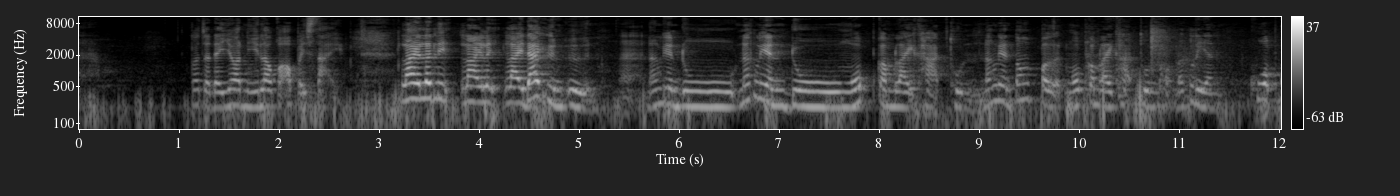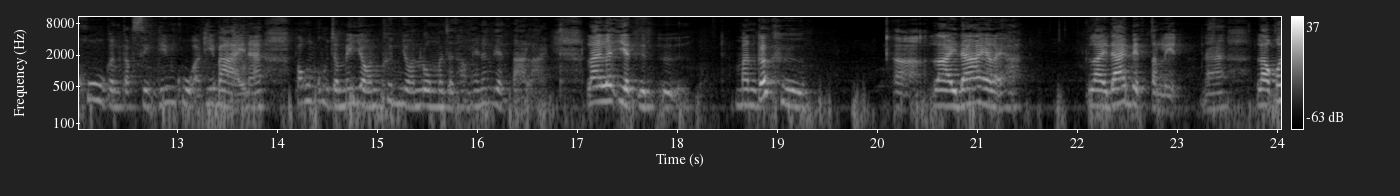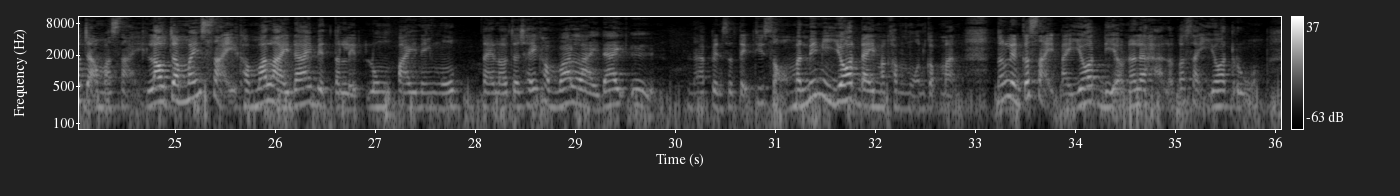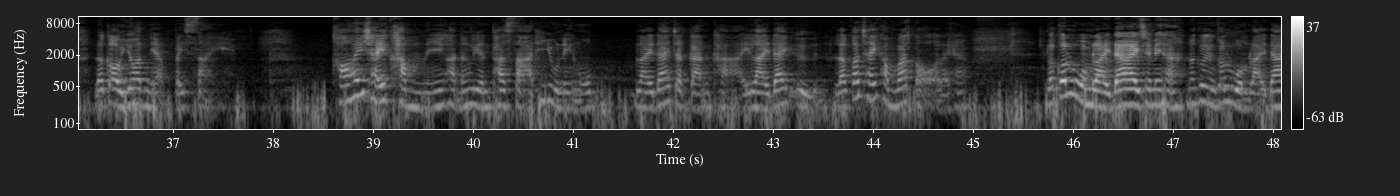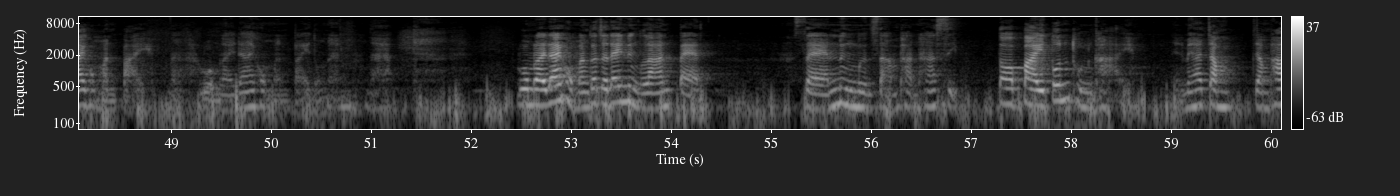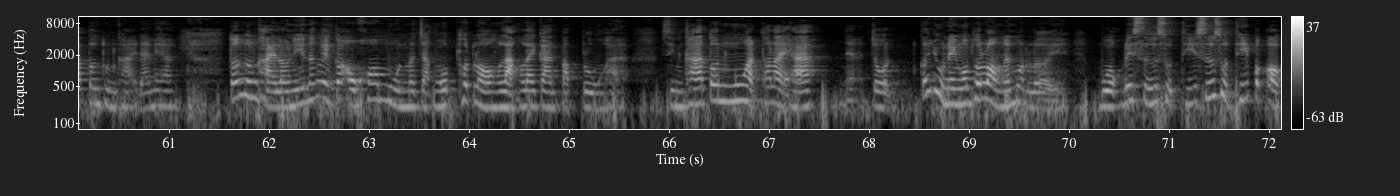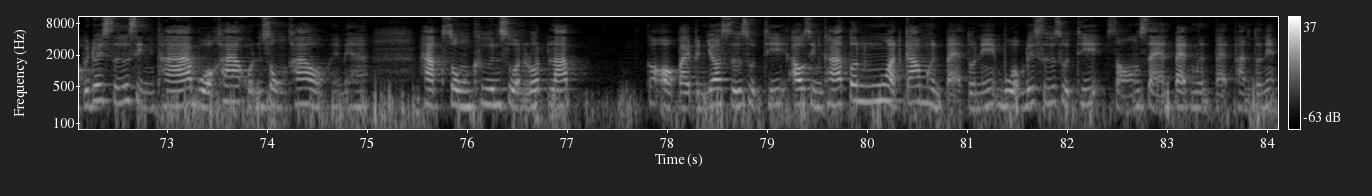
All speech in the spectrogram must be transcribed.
ก็จะได้ยอดนี้เราก็เอาไปใส่ รายละรายรายได้อื่น ๆ นักเรียนดูนักเรียนดูงบกำไรขาดทุน นักเรียนต้องเปิดงบกำไรขาดทุนของนักเรียนควบคู่กันกับสิ่งที่คุณครูอธิบายนะ เพราะคุณครูจะไม่ย้อนขึ้นย้อนลงมันจะทำให้นักเรียนตาลาย รายละเอียดอื่นๆ มันก็คืออรายได้อะไรคะรายได้เบ็ดเตล็ดนะเราก็จะเอามาใส่ เราจะไม่ใส่คำว่ารายได้เบ็ดเตล็ดลงไปในงบ แต่เราจะใช้คำว่ารายได้อื่น นะเป็นสเต็ปที่ 2 มันไม่มียอดใดมาคำนวณกับมัน นักเรียนก็ใส่ไปยอดเดียวนั่นแหละค่ะแล้วก็ใส่ยอดรวม แล้วก็เอายอดเนี้ยไปใส่เขาให้ใช้คำนี้ค่ะนักเรียนภาษาที่อยู่ในงบรายได้จากการขายรายได้อื่น แล้วก็ใช้คำว่าต่ออะไรคะแล้วก็รวมรายได้ใช่ไหมคะนักเรียนก็รวมรายได้ของมันไปนะรวมรายได้ของมันไปตรงนั้นนะคะรวมรายได้ของมันก็จะได้หนึ่งล้านแปดแสนหนึ่งหมื่นสามพันห้าสิบต่อไปต้นทุนขาย ไหมคะจำจำภาพต้นทุนขายได้ไหมคะต้นทุนขายเหล่านี้นักเรียนก็เอาข้อมูลมาจากงบทดลองหลังรายการปรับปรุงค่ะ สินค้าต้นงวดเท่าไหร่คะเนี่ยโจทย์ก็อยู่ในงบทดลองนั้นหมดเลย บวกด้วยซื้อสุทธิซื้อสุทธิประกอบไปด้วยซื้อสินค้า บวกค่าขนส่งเข้าเห็นไหมคะหักส่งคืนส่วนลดรับ ก็ออกไปเป็นยอดซื้อสุทธิ เอาสินค้าต้นงวด 98,000ตัวนี้ บวกด้วยซื้อสุทธิ 288,000 ตัวนี้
